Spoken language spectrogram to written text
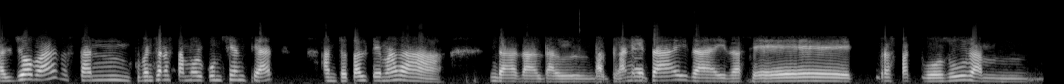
els joves estan, comencen a estar molt conscienciats amb tot el tema de, de, de, del, del planeta i de, i de ser respectuosos amb,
